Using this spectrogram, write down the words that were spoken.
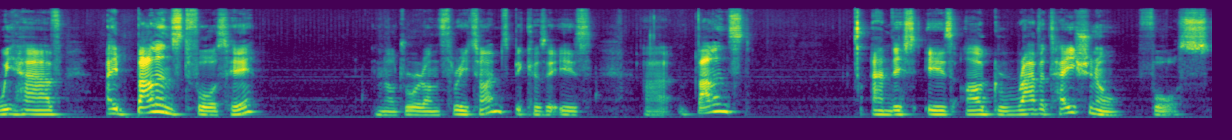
we have a balanced force here. And I'll draw it on three times because it is uh, balanced. And this is our gravitational force.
